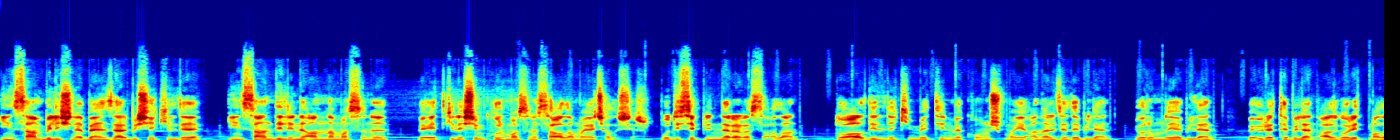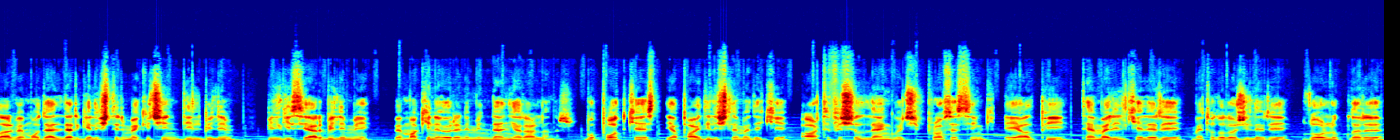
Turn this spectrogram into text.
insan bilişine benzer bir şekilde insan dilini anlamasını ve etkileşim kurmasını sağlamaya çalışır. Bu disiplinler arası alan, doğal dildeki metin ve konuşmayı analiz edebilen, yorumlayabilen ve üretebilen algoritmalar ve modeller geliştirmek için dil bilim, bilgisayar bilimi ve makine öğreniminden yararlanır. Bu podcast yapay dil işlemedeki Artificial Language Processing ALP temel ilkeleri, metodolojileri, zorlukları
